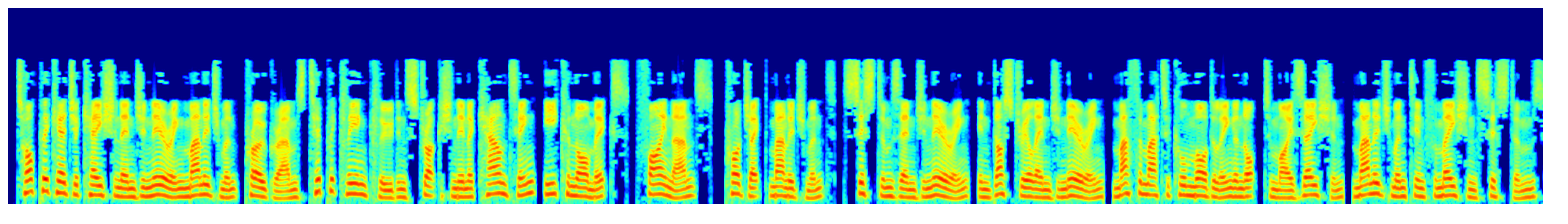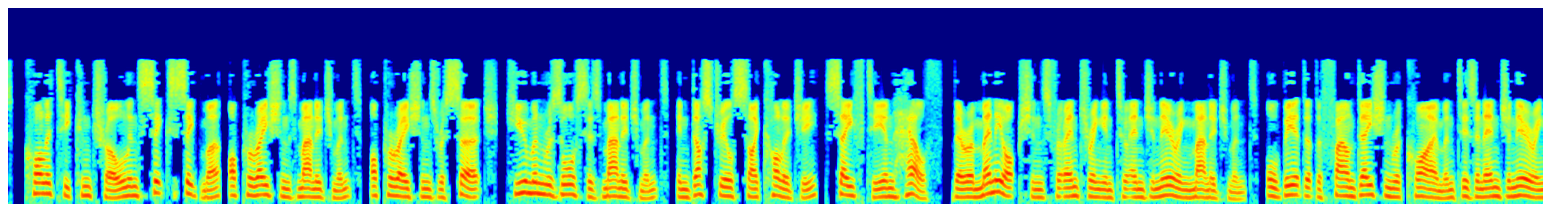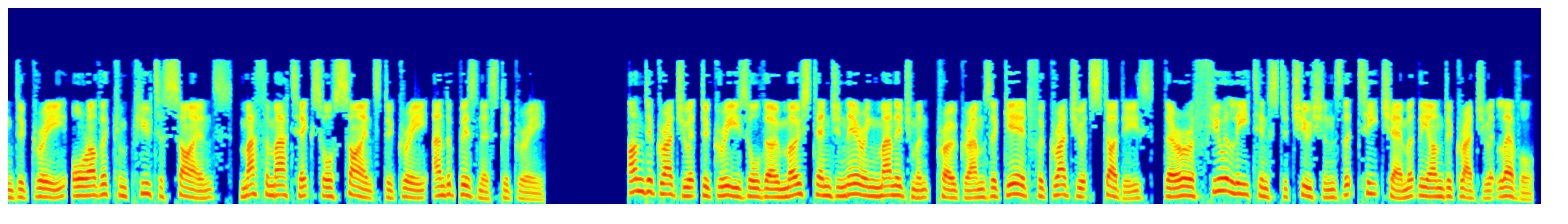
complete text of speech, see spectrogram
Topic education Engineering management programs typically include instruction in accounting, economics, finance, project management, systems engineering, industrial engineering, mathematical modeling and optimization, management information systems, quality control and Six Sigma, operations management, operations research, human resources management, industrial psychology, safety and health. There are many options for entering into engineering management, albeit that the foundation requirement is is an engineering degree or other computer science, mathematics or science degree and a business degree. Undergraduate degrees Although most engineering management programs are geared for graduate studies, there are a few elite institutions that teach EM at the undergraduate level.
